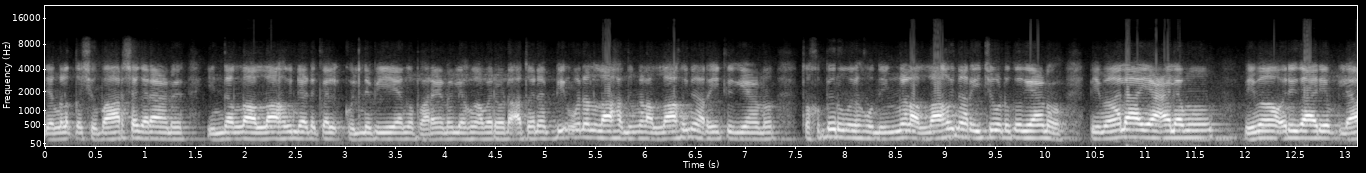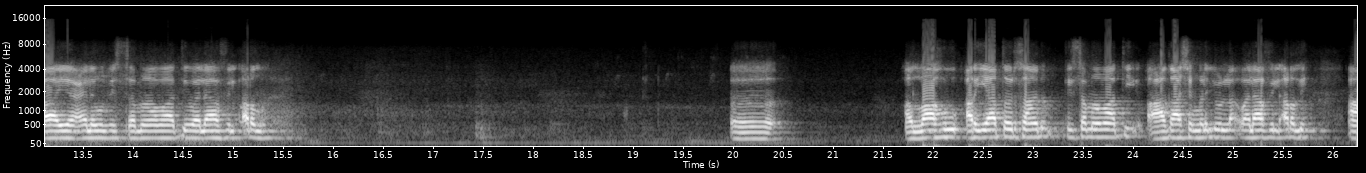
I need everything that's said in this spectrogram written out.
ഞങ്ങൾക്ക് ശുപാർശകരാണ്. ഇന്ദല്ലാ അള്ളാഹുവിന്റെ അടുക്കൽ കുൽനബിയെ അങ്ങ് പറയണം. ലഹു അവരോട് അതുനബി അള്ളാഹ നിങ്ങൾ അള്ളാഹുവിനെ അറിയിക്കുകയാണോ? തുഹ്ബിറൂനഹു നിങ്ങൾ അള്ളാഹുവിനെ അറിയിച്ചു കൊടുക്കുകയാണോ? ബിമാലായ അലമു ബിമാ ഒരു കാര്യം ലാ യഅലമു ഫിസ് സമാവാതി വലാ ഫിൽ അർദ്. ഏഹ് അള്ളാഹു അറിയാത്ത ഒരു സാധനം ഫിസമവാത്തി ആകാശങ്ങളിലുള്ള വലാഫിൽ അർലി ആ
